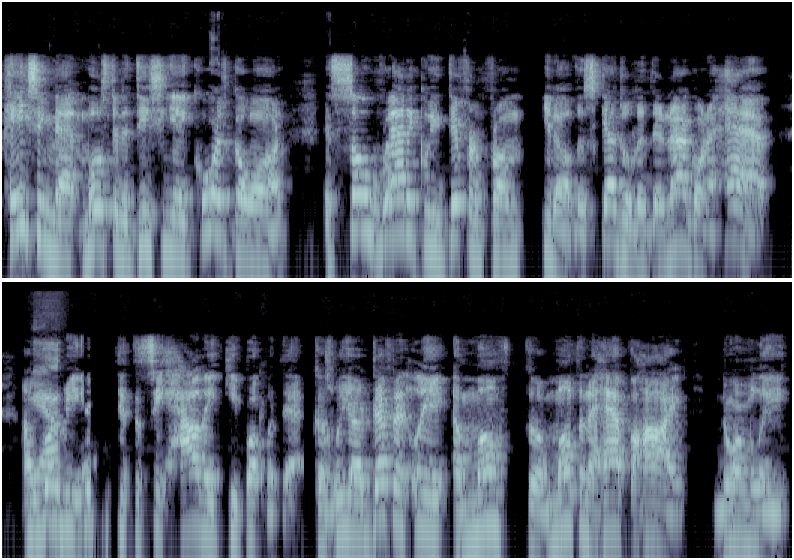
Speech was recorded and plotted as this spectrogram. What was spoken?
pacing that most of the DCA corps go on is so radically different from you know the schedule that they're now going to have. I'm Yeah. going to be interested to see how they keep up with that because we are definitely a month to a month and a half behind normally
